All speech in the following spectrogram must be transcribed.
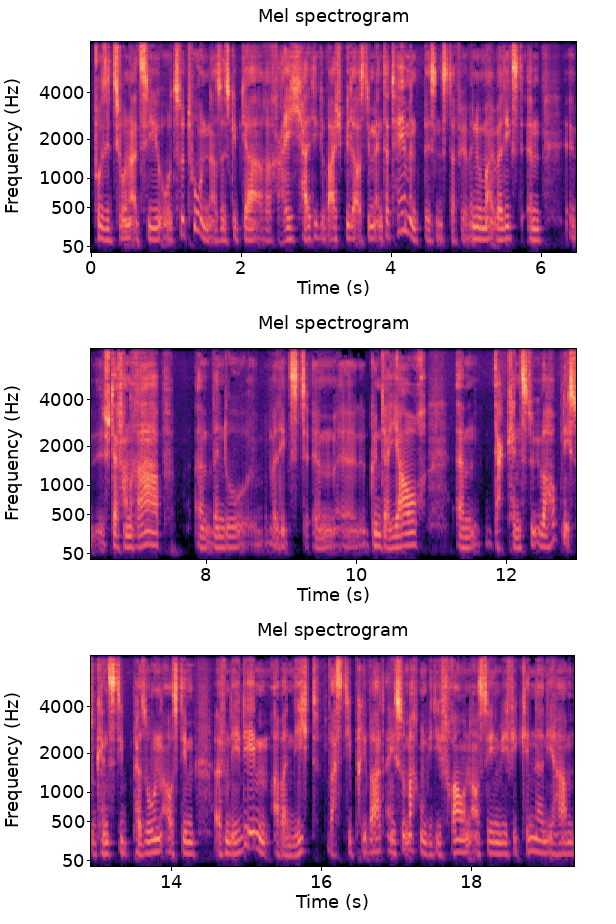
Position als CEO zu tun. Also es gibt ja reichhaltige Beispiele aus dem Entertainment-Business dafür. Wenn du mal überlegst, ähm, äh, Stefan Raab, ähm, wenn du überlegst, ähm, äh, Günther Jauch, ähm, da kennst du überhaupt nichts. Du kennst die Personen aus dem öffentlichen Leben, aber nicht, was die privat eigentlich so machen, wie die Frauen aussehen, wie viele Kinder die haben.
